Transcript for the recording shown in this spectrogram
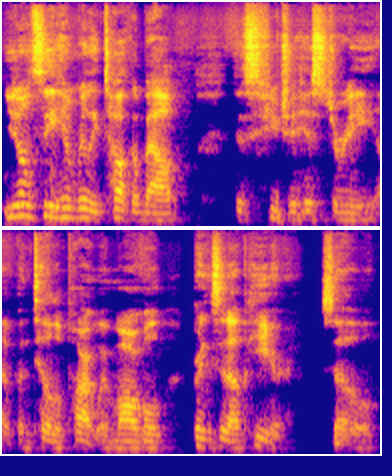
you don't see him really talk about this future history up until the part where Marvel brings it up here. So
